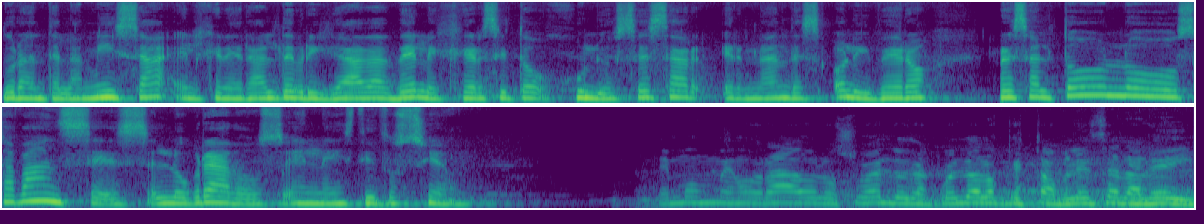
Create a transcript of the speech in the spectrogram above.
Durante la misa, el general de brigada del ejército, Julio César Hernández Olivero, resaltó los avances logrados en la institución hemos mejorado los sueldos de acuerdo a lo que establece la ley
